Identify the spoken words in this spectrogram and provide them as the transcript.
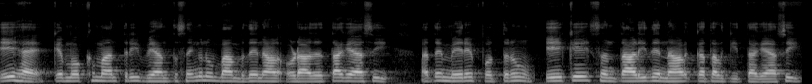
ਇਹ ਹੈ ਕਿ ਮੁੱਖ ਮੰਤਰੀ ਬੇਅੰਤ ਸਿੰਘ ਨੂੰ ਬੰਬ ਦੇ ਨਾਲ ਉਡਾ ਦਿੱਤਾ ਗਿਆ ਸੀ ਅਤੇ ਮੇਰੇ ਪੁੱਤ ਨੂੰ AK47 ਦੇ ਨਾਲ ਕਤਲ ਕੀਤਾ ਗਿਆ ਸੀ।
